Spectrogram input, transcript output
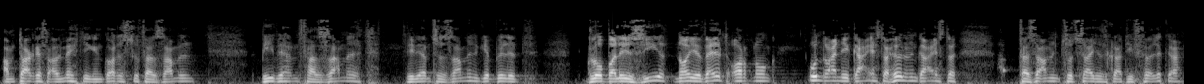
am Tag des allmächtigen Gottes zu versammeln. Wir werden versammelt, wir werden zusammengebildet, globalisiert, neue Weltordnung, unreine Geister, Höllengeister versammeln zurzeit jetzt gerade die Völker.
